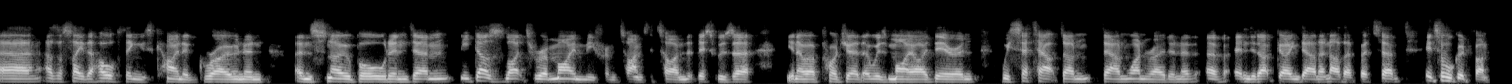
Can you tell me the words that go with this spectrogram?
Uh, as I say, the whole thing thing's kind of grown and and snowballed. And um, he does like to remind me from time to time that this was a you know a project that was my idea, and we set out down down one road and have, have ended up going down another. But um, it's all good fun.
